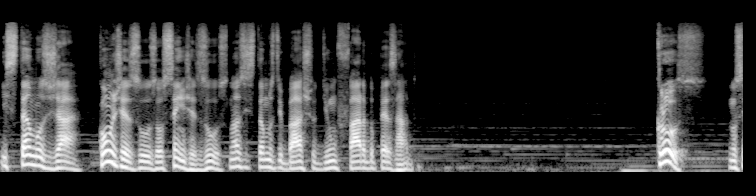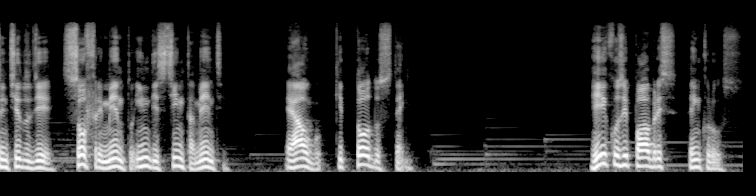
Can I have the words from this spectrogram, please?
estamos já com Jesus ou sem Jesus, nós estamos debaixo de um fardo pesado. Cruz, no sentido de sofrimento indistintamente, é algo que todos têm. Ricos e pobres têm cruz.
